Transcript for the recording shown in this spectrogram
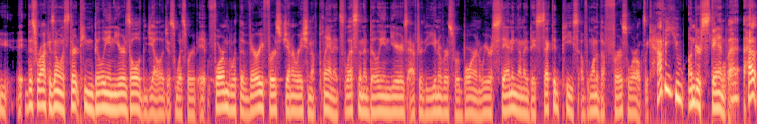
This rock is almost 13 billion years old, the geologist whispered. It formed with the very first generation of planets, less than a billion years after the universe were born. We are standing on a dissected piece of one of the first worlds. Like, how do you understand that? How,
